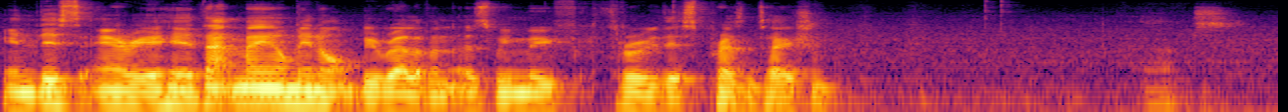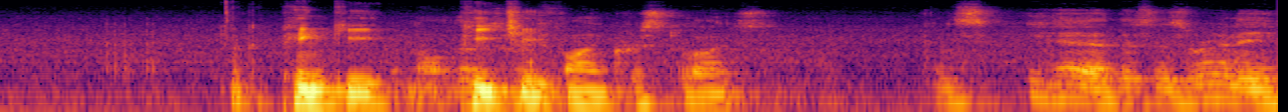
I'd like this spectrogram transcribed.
in this area here. That may or may not be relevant as we move through this presentation. Perhaps. Like a pinky, peachy. fine crystallites. You can see here, this is really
